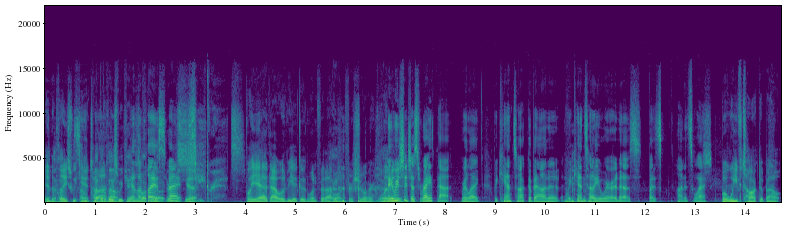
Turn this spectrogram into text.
In the place we can't talk At the place we can't In the talk place, about. right. Yeah. Secrets. But yeah, that would be a good one for that Yeah. one for sure. Yeah. Maybe we Limited. should just write that. We're like, we can't talk about it and we can't tell you where it is, but it's on its way. But we've talked about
